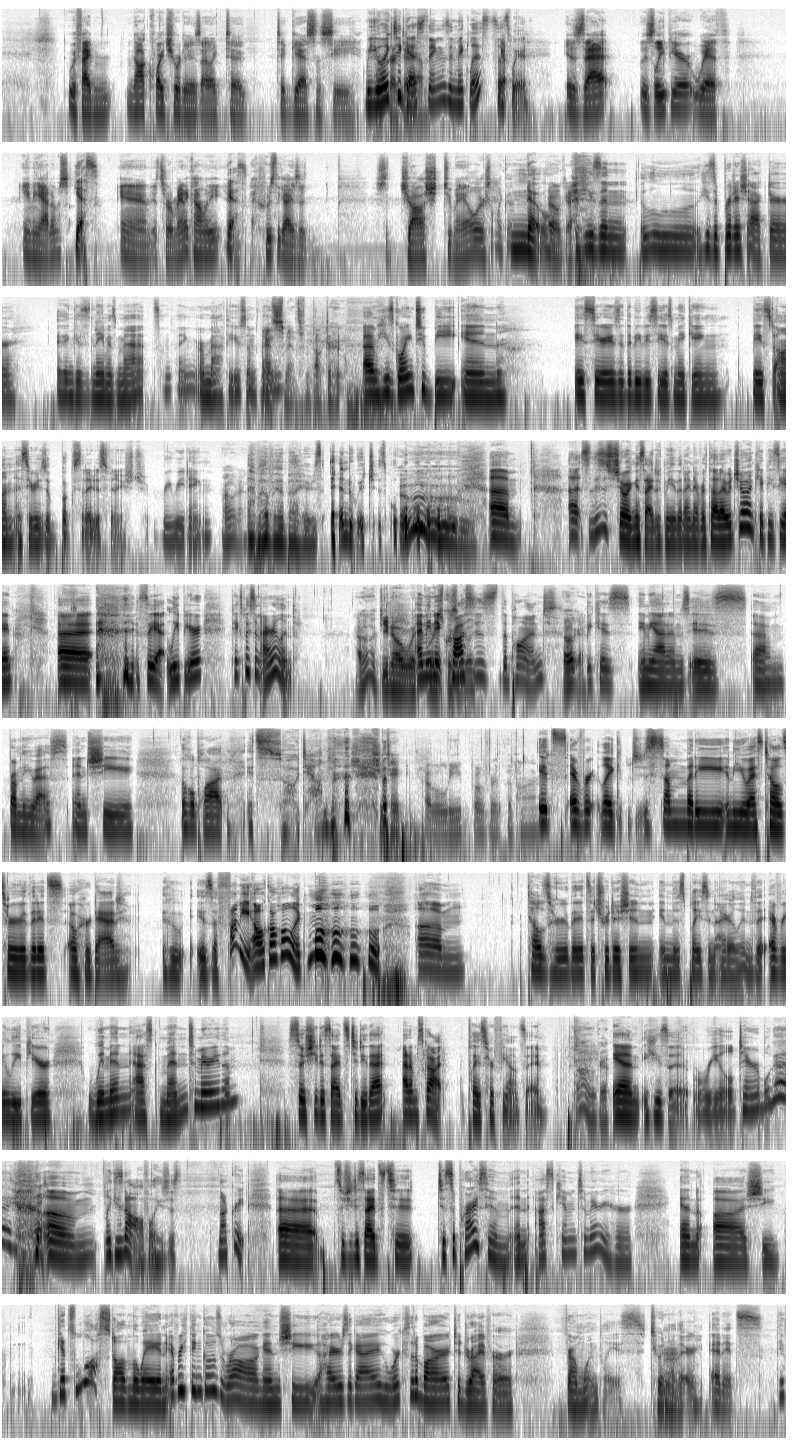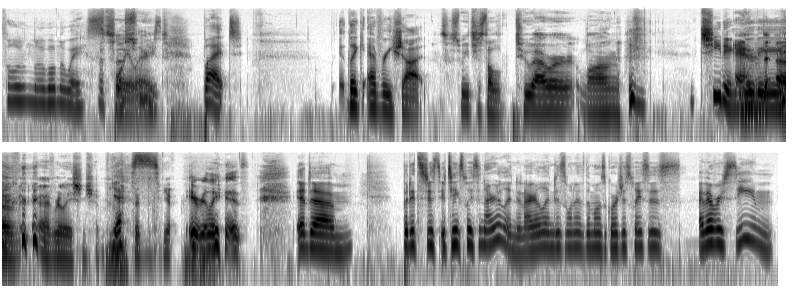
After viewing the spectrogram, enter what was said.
if I'm not quite sure what it is, I like to to guess and see. Well, you like to guess things and make lists. That's weird. Is that is leap year with Amy Adams Yes. and it's a romantic comedy? Yes. Who's the guy? Is it, is it Josh Duhamel or something like that? No. Oh, okay. He's an ooh, he's a British actor. I think his name is Matt something or Matthew something. Matt Smith from Doctor Who. Um, he's going to be in a series that the BBC is making based on a series of books that I just finished rereading Oh, okay. about vampires and witches. Um, uh, so this is showing a side of me that I never thought I would show on KPCA. Uh, so yeah, leap year takes place in Ireland. Oh, do you know what? I mean, it crosses the pond Okay. because Amy Adams is um, from the U.S. and she, the whole plot, it's so dumb. she but- take a leap over the pond. it's ever like somebody in the U.S. tells her that it's oh her dad, who is a funny alcoholic, um, tells her that it's a tradition in this place in Ireland that every leap year, women ask men to marry them. So she decides to do that. Adam Scott plays her fiance. oh, okay. and he's a real terrible guy. um, like he's not awful. He's just not great. Uh, so she decides to to surprise him and ask him to marry her, and uh, she gets lost on the way, and everything goes wrong. And she hires a guy who works at a bar to drive her from one place to Mm. another, and it's they fall in love on the way. That's so Spoilers, sweet. but like every shot, So sweet. Just a two-hour long cheating end movie. of a relationship. Yes. The- yep. it really is, and um, but it's just it takes place in Ireland, and Ireland is one of the most gorgeous places I've ever seen.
